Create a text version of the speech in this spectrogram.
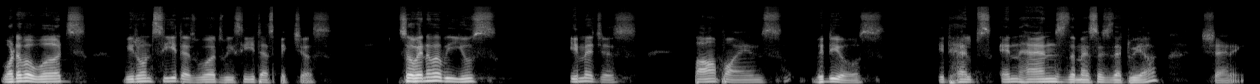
Whatever words we don't see it as words we see it as pictures. So whenever we use images powerpoints videos it helps enhance the message that we are sharing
